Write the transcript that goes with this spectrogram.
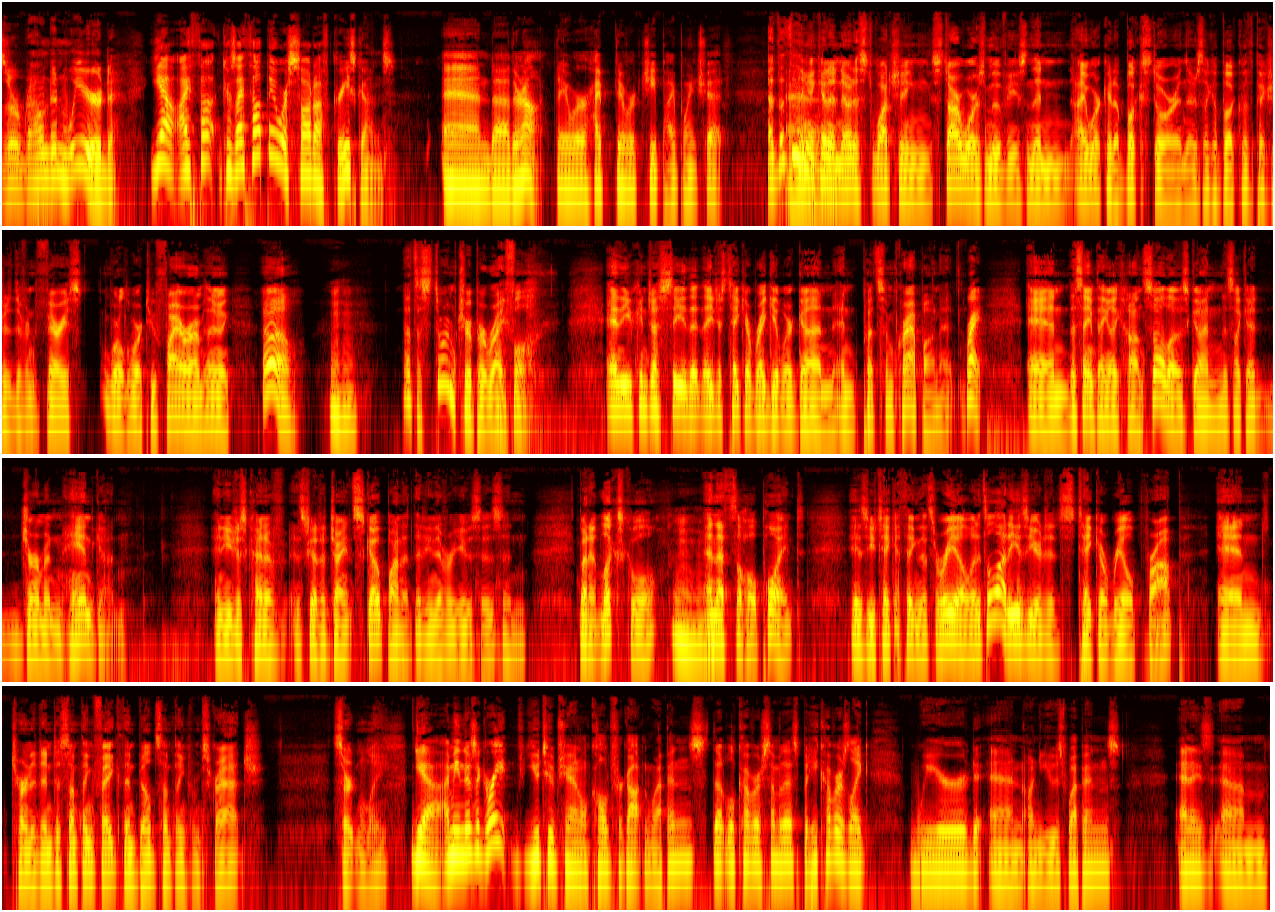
Guns are round and weird. Yeah, I thought because I thought they were sawed-off grease guns, and uh, they're not. They were high, they were cheap Hi-Point shit. Uh, that's the thing I kind of noticed watching Star Wars movies, and then I work at a bookstore, and there's like a book with pictures of different various World War II firearms, and I'm like, oh, that's a stormtrooper rifle, and you can just see that they just take a regular gun and put some crap on it, Right. and the same thing like Han Solo's gun is like a German handgun, and you just kind of it's got a giant scope on it that he never uses, and but it looks cool, and that's the whole point. Is you take a thing that's real, and it's a lot easier to just take a real prop and turn it into something fake than build something from scratch. Certainly, Yeah, I mean, there's a great YouTube channel called Forgotten Weapons that will cover some of this, but he covers like weird and unused weapons, and is um,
